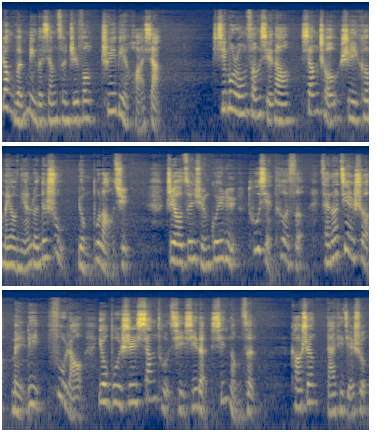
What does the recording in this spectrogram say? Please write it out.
让文明的乡村之风吹遍华夏。席慕容曾写道：“乡愁是一棵没有年轮的树，永不老去。只有遵循规律，凸显特色，才能建设美丽、富饶又不失乡土气息的新农村。”考生答题结束。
